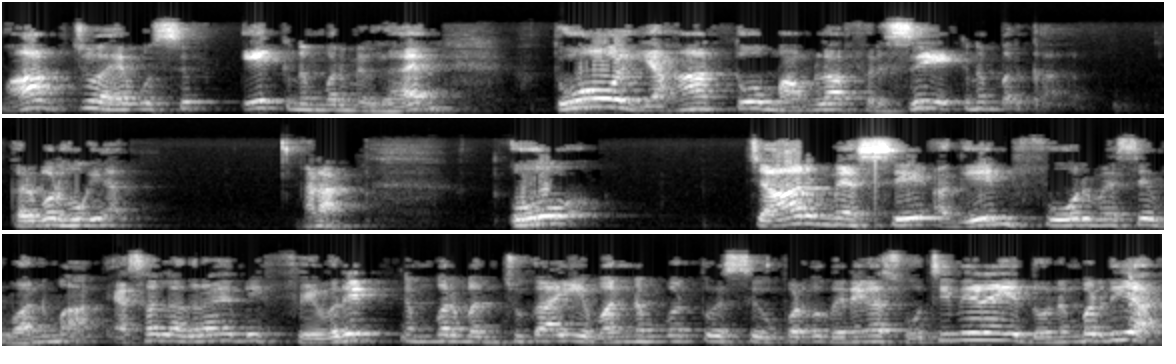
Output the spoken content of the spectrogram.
मार्क जो है वो सिर्फ़ एक नंबर मिल रहा है। तो यहाँ तो मामला फिर से एक नंबर का गड़बड़ हो गया, है ना? तो चार में से अगेन फोर में से वन मार्क ऐसा लग रहा है भाई फेवरेट नंबर बन चुका है। ये वन नंबर तो इससे ऊपर तो देने का सोच ही नहीं रहा। ये दो नंबर दिया,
